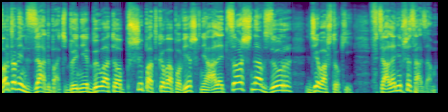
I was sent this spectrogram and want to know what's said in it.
Warto więc zadbać, by nie była to przypadkowa powierzchnia, ale coś na wzór dzieła sztuki. Wcale nie przesadzam.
